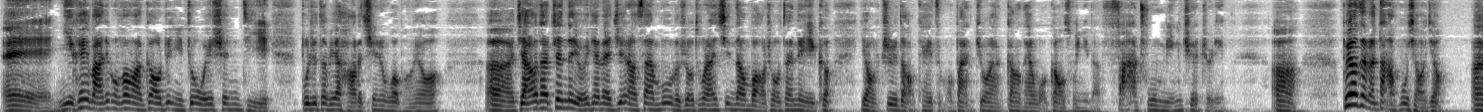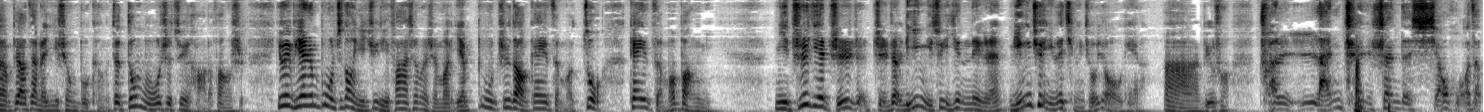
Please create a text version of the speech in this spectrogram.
哎，你可以把这种方法告知你周围身体不是特别好的亲人或朋友。呃，假如他真的有一天在街上散步的时候，突然心脏不好受，在那一刻要知道该怎么办，就按刚才我告诉你的，发出明确指令，啊，不要在那大呼小叫，啊，不要在那一声不吭，这都不是最好的方式，因为别人不知道你具体发生了什么，也不知道该怎么做，该怎么帮你，你直接指着指着离你最近的那个人，明确你的请求就 OK 了，啊，比如说穿蓝衬衫的小伙子，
